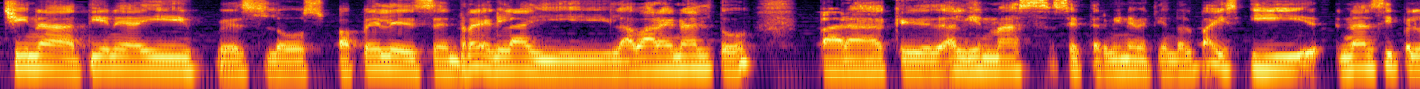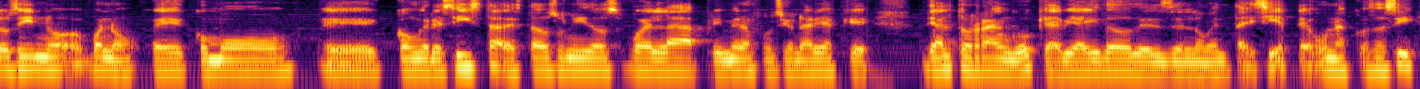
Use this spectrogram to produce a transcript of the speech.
China tiene ahí pues los papeles en regla y la vara en alto para que alguien más se termine metiendo al país. Y Nancy Pelosi, no, bueno, eh, como eh, congresista de Estados Unidos fue la primera funcionaria que de alto rango que había ido desde el 97, una cosa así.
